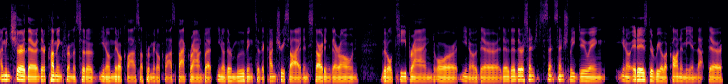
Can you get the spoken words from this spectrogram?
I mean, sure, they're they're coming from a sort of you know middle class, upper middle class background, but you know they're moving to the countryside and starting their own little tea brand, or you know they're they're they're, they're essentially doing you know it is the real economy in that they're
